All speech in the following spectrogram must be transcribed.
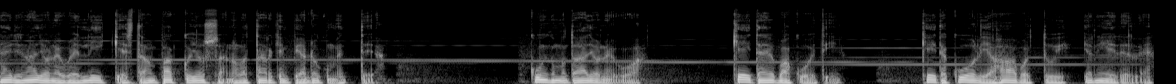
Näiden ajoneuvojen liikkeestä on pakko jossain olla tarkempia dokumentteja. Kuinka monta ajoneuvoa, keitä evakuoitiin, keitä kuoli ja haavoittui ja niin edelleen.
